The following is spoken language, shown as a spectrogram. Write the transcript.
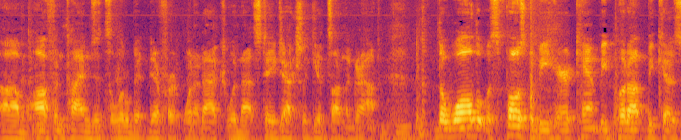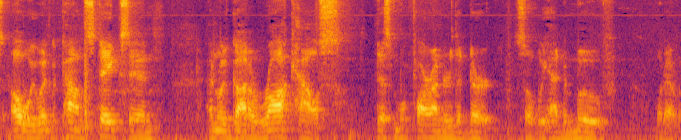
um, oftentimes it's a little bit different when it actually when that stage actually gets on the ground. The wall that was supposed to be here can't be put up because oh we went to pound stakes in, and we've got a rock house this far under the dirt, so we had to move, whatever.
